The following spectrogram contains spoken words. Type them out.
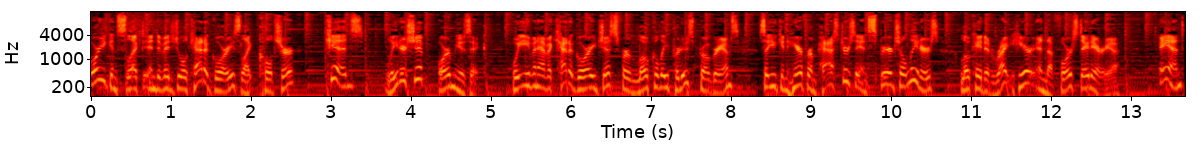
or you can select individual categories like culture, kids, leadership, or music. We even have a category just for locally produced programs, so you can hear from pastors and spiritual leaders located right here in the four state area. And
